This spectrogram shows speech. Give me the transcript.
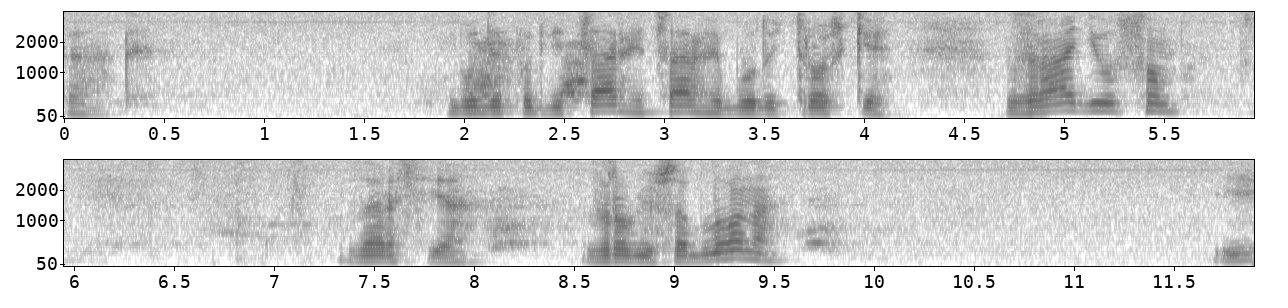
Так. Буде по дві царги. Царги будуть трошки з радіусом. Зараз я зроблю шаблона і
